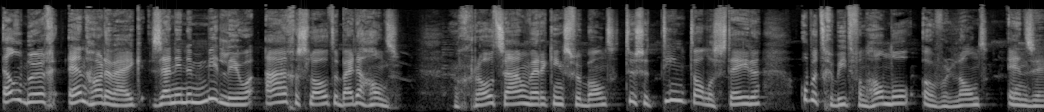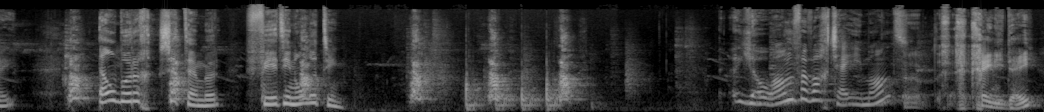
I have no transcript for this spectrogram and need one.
Elburg en Harderwijk zijn in de middeleeuwen aangesloten bij de Hanze. Een groot samenwerkingsverband tussen tientallen steden op het gebied van handel over land en zee. Elburg, september 1410. Johan, verwacht jij iemand? G- geen idee.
